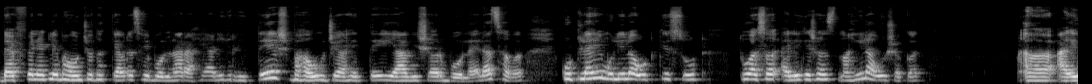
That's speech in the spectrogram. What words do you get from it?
डेफिनेटली भाऊंच्या धक्क्यावरच हे बोलणार आहे आणि रितेश भाऊ जे आहेत ते या विषयावर बोलायलाच हवं. कुठल्याही मुलीला उठकी सूट तू असं ॲलिगेशन्स नाही लावू शकत. I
